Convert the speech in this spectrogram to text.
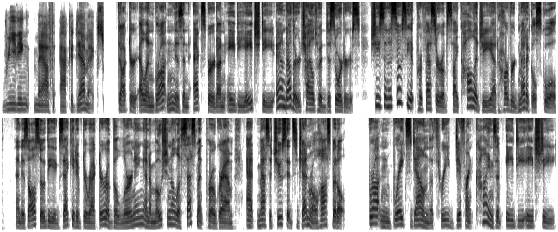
reading math academics. Dr. Ellen Braaten is an expert on ADHD and other childhood disorders. She's an associate professor of psychology at Harvard Medical School and is also the executive director of the Learning and Emotional Assessment Program at Massachusetts General Hospital. Braaten breaks down the three different kinds of ADHD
